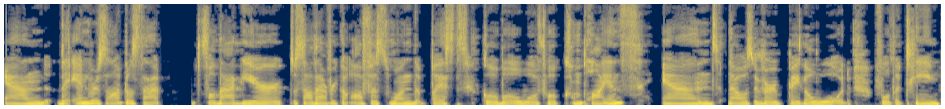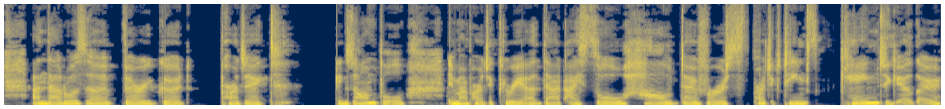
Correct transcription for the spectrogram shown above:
And the end result was that for that year, the South Africa office won the best global award for compliance. And that was a very big award for the team. And that was a very good project example in my project career that I saw how diverse project teams came together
